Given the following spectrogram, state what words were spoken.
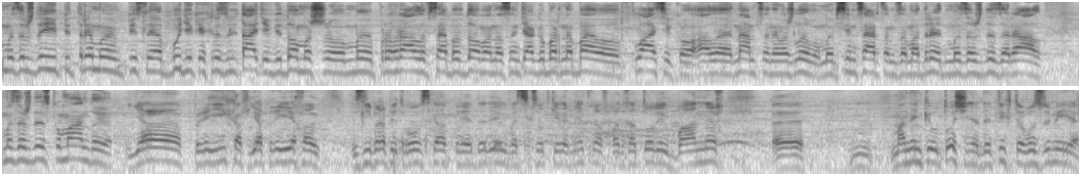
Ми завжди її підтримуємо після будь-яких результатів. Відомо, що ми програли в себе вдома на Сантьяго Бернабео в класіко, але нам це не важливо. Ми всім серцем за Мадрид. Ми завжди за Реал. Ми завжди з командою. Я приїхав, я приїхав з Дніпропетровська, преодолів 800 кілометрів, підготовив банер. Маленьке уточнення для тих, хто розуміє.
